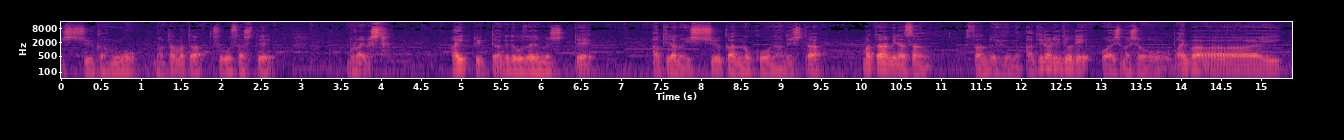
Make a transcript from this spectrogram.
1週間をまたまた過ごさせてもらいました。はいといったわけでございまして「あきらの1週間」のコーナーでした。また皆さんスタンド FM あきらレディオでお会いしましょう。バイバーイ。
